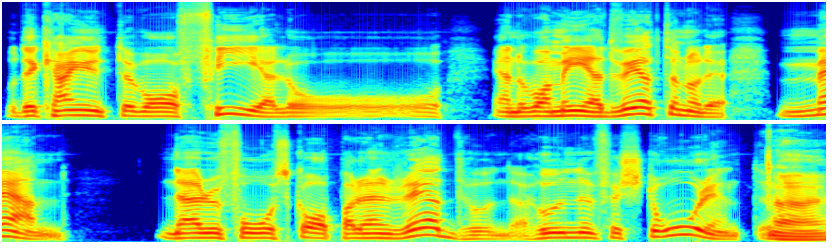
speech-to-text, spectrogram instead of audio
Och det kan ju inte vara fel och, och ändå vara medveten om det. Men när du får skapa en rädd hund, hunden förstår inte. Nej.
